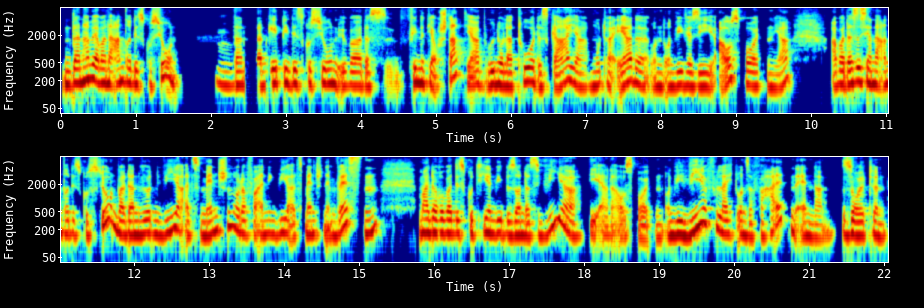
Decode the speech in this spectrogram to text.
Dann haben wir aber eine andere Diskussion. Hm. Dann, dann geht die Diskussion über, das findet ja auch statt, ja, Bruno Latour, das Gaia, Mutter Erde und, und wie wir sie ausbeuten, ja. Aber das ist ja eine andere Diskussion, weil dann würden wir als Menschen oder vor allen Dingen wir als Menschen im Westen mal darüber diskutieren, wie besonders wir die Erde ausbeuten und wie wir vielleicht unser Verhalten ändern sollten,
